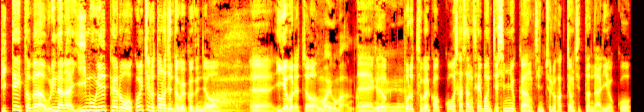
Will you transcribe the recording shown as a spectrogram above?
빅데이터가 우리나라 2무 1패로 꼴찌로 떨어진다고 했거든요. 예, 이겨버렸죠. 엉망이구만. 네, 그래서 예, 예. 포르투갈 꺾고 사상 세 번째 16강 진출을 확정 짓던 날이었고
